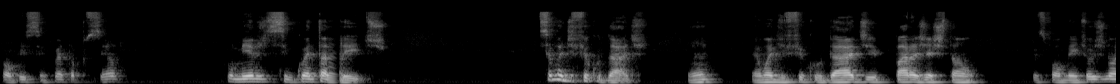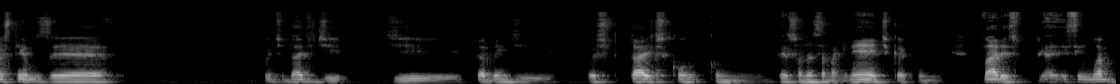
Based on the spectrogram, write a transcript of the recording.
talvez 50%, com menos de 50 leitos. Isso é uma dificuldade, né? é uma dificuldade para a gestão, principalmente. Hoje nós temos é, quantidade de, de também de hospitais com, com ressonância magnética, com várias, assim, um,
